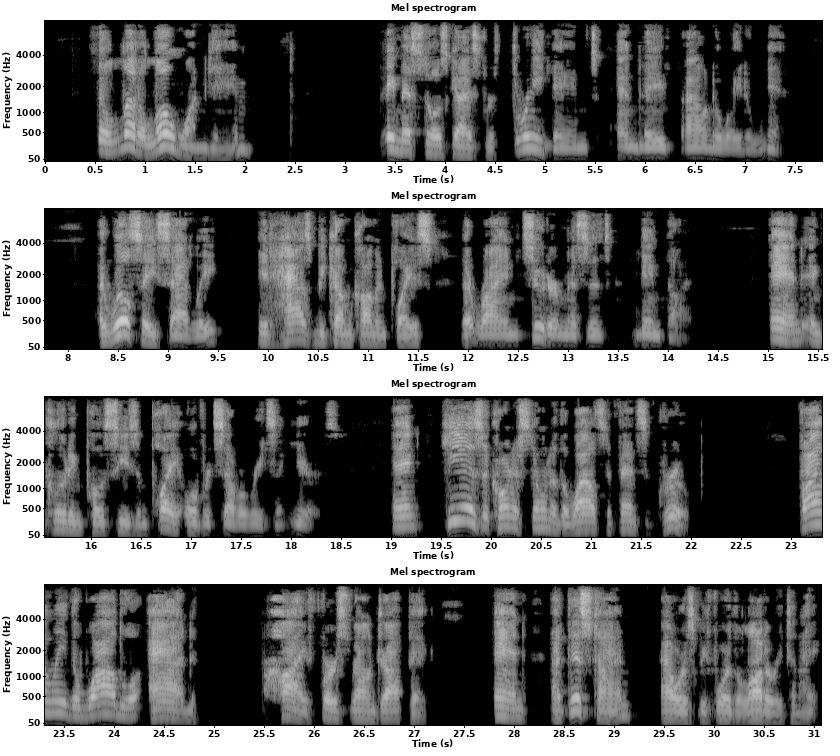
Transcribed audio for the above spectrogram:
So, let alone one game, they missed those guys for three games and they found a way to win. I will say, sadly, it has become commonplace that Ryan Suter misses game time, and including postseason play over several recent years. And he is a cornerstone of the Wild's defensive group. Finally, the Wild will add a high first round draft pick. And at this time, hours before the lottery tonight.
